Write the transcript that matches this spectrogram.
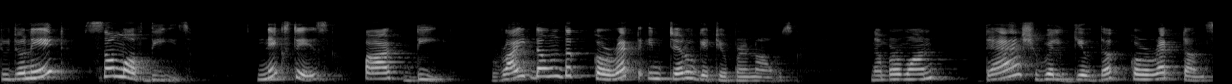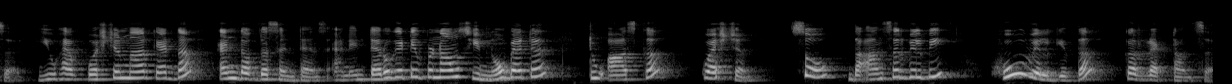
To donate some of these. Next is part D. Write down the correct interrogative pronouns. Number 1 dash will give the correct answer. You have question mark at the end of the sentence and interrogative pronouns you know better to ask a question. So the answer will be who will give the correct answer.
